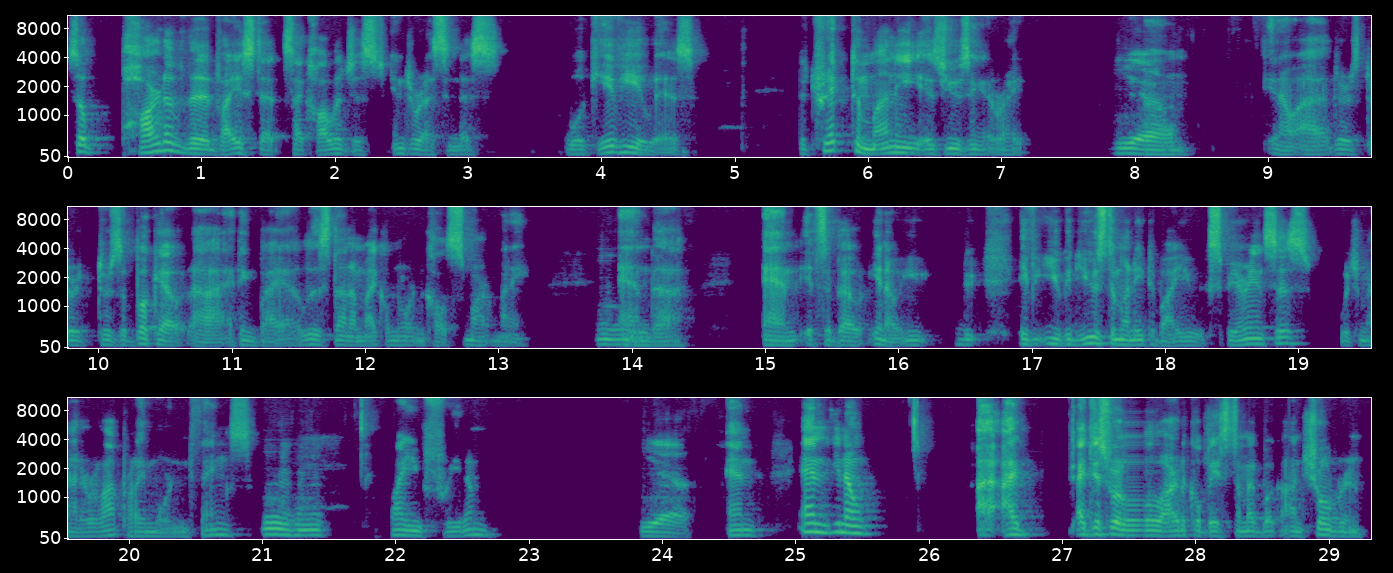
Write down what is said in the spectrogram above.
so part of the advice that psychologists interested in this will give you is the trick to money is using it right. yeah, Um, you know, uh, there's there, there's a book out, uh, I think by uh, Liz Dunn and Michael Norton called Smart Money Mm, and uh and it's about you know you you- if you could use the money to buy you experiences which matter a lot probably more than things mhm, buy you freedom yeah, and and you know i I just wrote a little article based on my book on children.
